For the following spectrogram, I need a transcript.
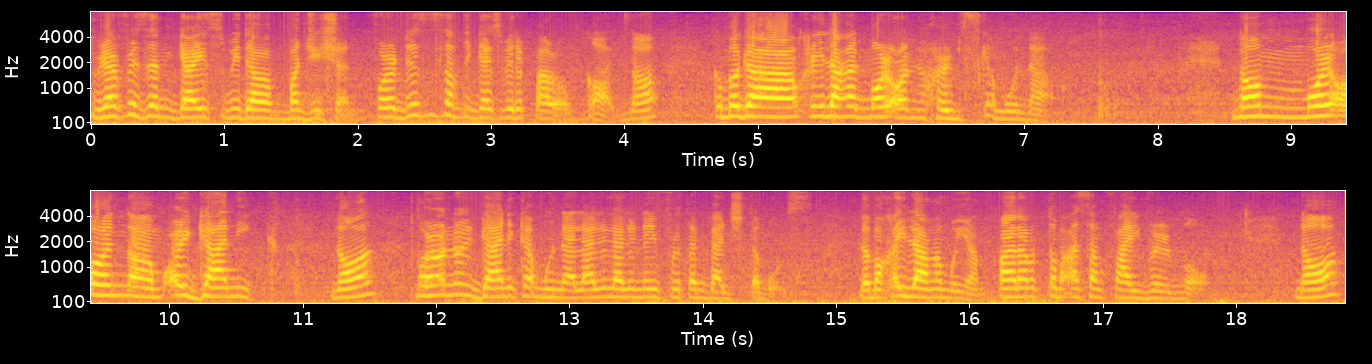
represent guys with a magician. For this is something guys with the power of God, no? Kumbaga, kailangan more on herbs ka muna. No, more on um, organic, no? More on organic ka muna, lalo-lalo na yung fruit and vegetables. Diba, kailangan mo yan para tumaas ang fiber mo. No?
